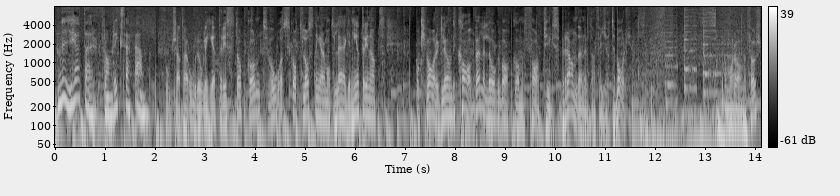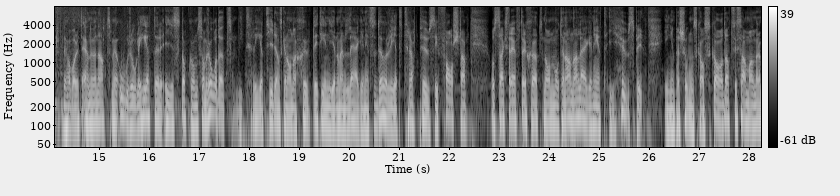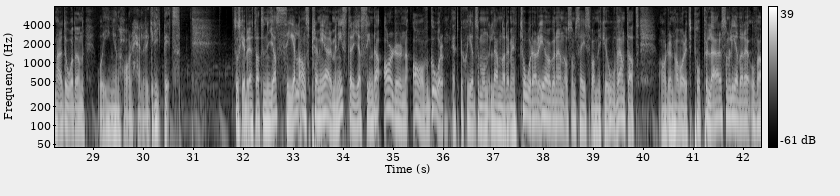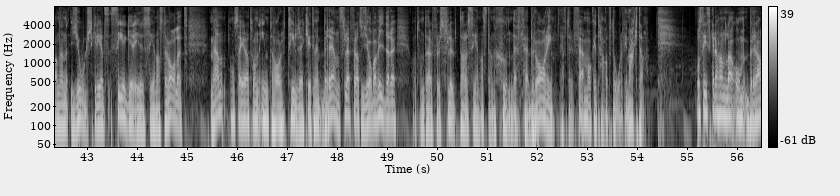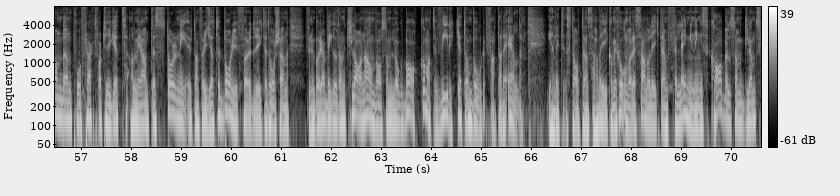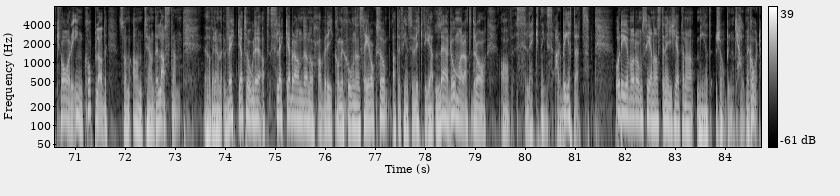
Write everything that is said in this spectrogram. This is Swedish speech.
Nyheter från riks FM. Fortsatta oroligheter i Stockholm. Två skottlossningar mot lägenheter i natt. Och kvarglömd kabel låg bakom fartygsbranden utanför Göteborg. God morgon först. Det har varit ännu en natt med oroligheter i Stockholmsområdet. Vid tretiden ska någon ha skjutit in genom en lägenhetsdörr i ett trapphus i Farsta. Och strax därefter sköt någon mot en annan lägenhet i Husby. Ingen person ska ha skadats i samband med de här dåden och ingen har heller gripits. Så ska jag berätta att Nya Zeelands premiärminister Jacinda Ardern avgår. Ett besked som hon lämnade med tårar i ögonen och som sägs vara mycket oväntat. Ardern har varit populär som ledare och vann en jordskredsseger i det senaste valet. Men hon säger att hon inte har tillräckligt med bränsle för att jobba vidare och att hon därför slutar senast den 7 februari efter fem och ett halvt år vid makten. Och sist ska det handla om branden på fraktfartyget Almirante Storni utanför Göteborg för drygt ett år sedan. För nu börjar bilden klarna om vad som låg bakom att virket ombord fattade eld. Enligt Statens haverikommission var det sannolikt en förlängningskabel som glömts kvar inkopplad som antände lasten. Över en vecka tog det att släcka branden och haverikommissionen säger också att det finns viktiga lärdomar att dra av släckningsarbetet. Och det var de senaste nyheterna med Robin Kalmegård.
